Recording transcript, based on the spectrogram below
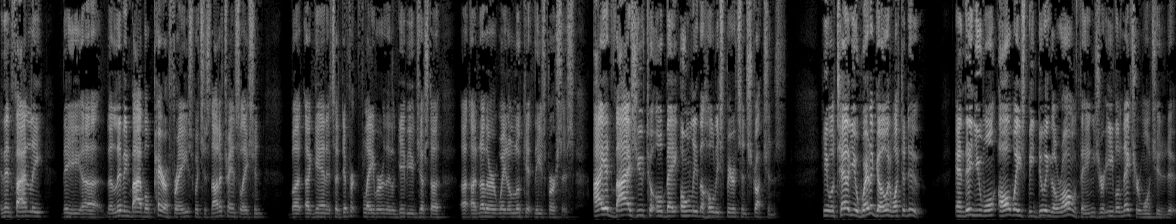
And then finally, the, uh, the Living Bible paraphrase, which is not a translation, but again, it's a different flavor that'll give you just a, a, another way to look at these verses. I advise you to obey only the Holy Spirit's instructions. He will tell you where to go and what to do. And then you won't always be doing the wrong things your evil nature wants you to do.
